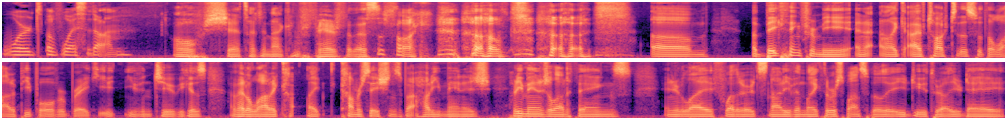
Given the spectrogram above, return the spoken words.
words of wisdom. Oh shit! I did not come prepared for this. Fuck. um, um, a big thing for me, and like I've talked to this with a lot of people over break, even too, because I've had a lot of co- like conversations about how do you manage, how do you manage a lot of things in your life, whether it's not even like the responsibility you do throughout your day.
